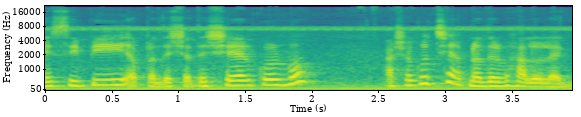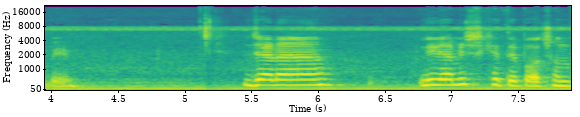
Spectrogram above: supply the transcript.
রেসিপি আপনাদের সাথে শেয়ার করব। আশা করছি আপনাদের ভালো লাগবে। যারা নিরামিষ খেতে পছন্দ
